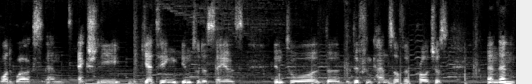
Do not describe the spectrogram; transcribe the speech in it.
what works and actually getting into the sales, into the, the different kinds of approaches. And then,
